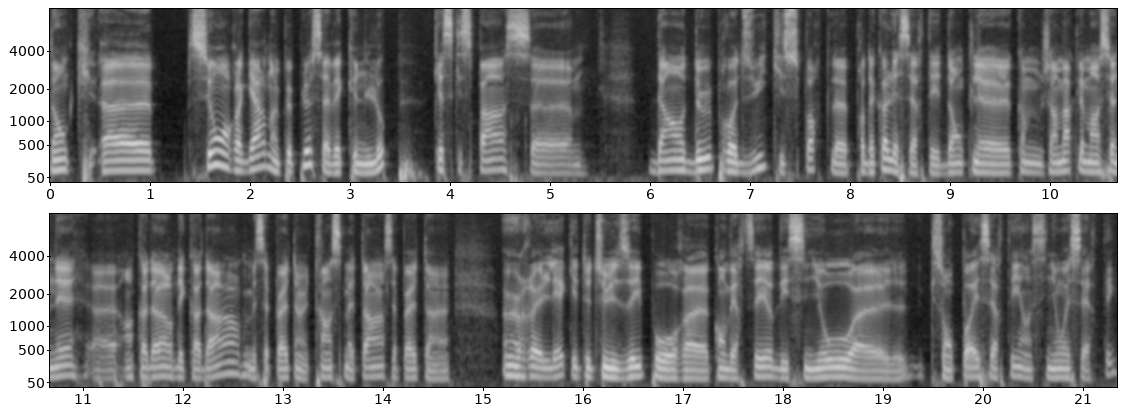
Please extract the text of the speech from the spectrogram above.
Donc, euh, si on regarde un peu plus avec une loupe, qu'est-ce qui se passe dans deux produits qui supportent le protocole SRT. Donc, comme Jean-Marc le mentionnait, encodeur-décodeur, mais ça peut être un transmetteur, ça peut être un, relais qui est utilisé pour convertir des signaux qui ne sont pas SRT en signaux SRT.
